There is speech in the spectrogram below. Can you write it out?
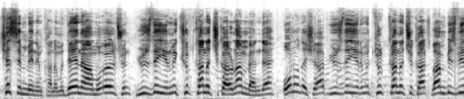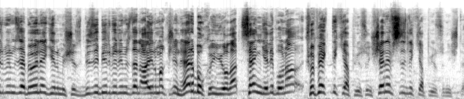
Kesin benim kanımı. DNA'mı ölçün. %20 Kürt kanı çıkar lan bende. Onu da şey yap. %20 Türk kanı çıkar. Lan biz birbirimize böyle girmişiz. Bizi birbirimizden ayırmak için her boku yiyorlar. Sen gelip ona köpeklik yapıyorsun. Şerefsizlik yapıyorsun işte.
